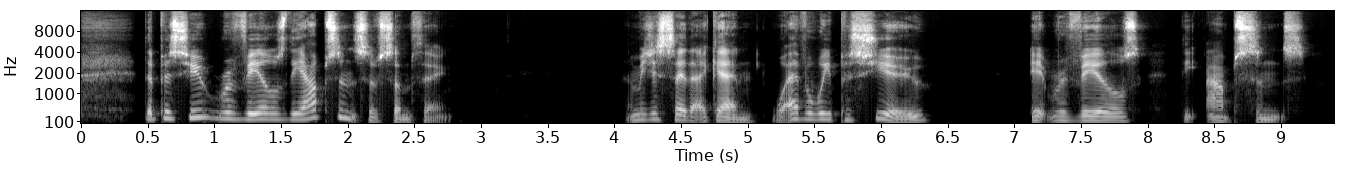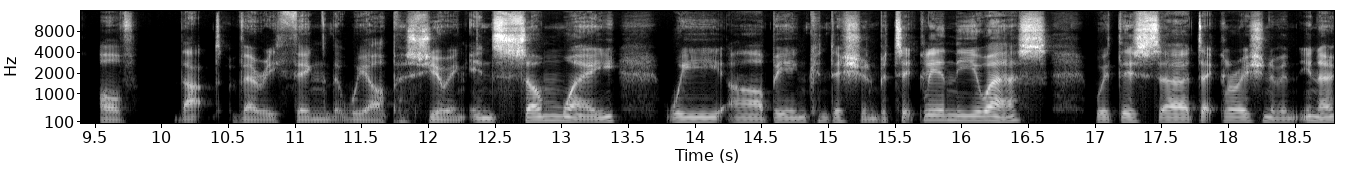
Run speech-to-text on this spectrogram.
the pursuit reveals the absence of something. Let me just say that again. Whatever we pursue, it reveals the absence of that very thing that we are pursuing. In some way, we are being conditioned, particularly in the US, with this uh, declaration of, you know,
